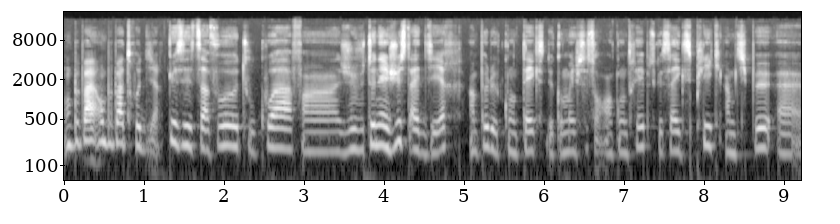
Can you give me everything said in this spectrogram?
on peut pas, on peut pas trop dire que c'est sa faute ou quoi. Enfin, je tenais juste à dire un peu le contexte de comment ils se sont rencontrés, parce que ça explique un petit peu euh,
